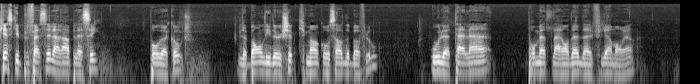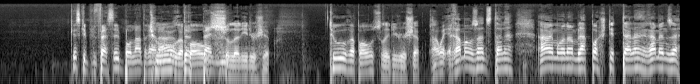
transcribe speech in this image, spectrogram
Qu'est-ce qui est le plus facile à remplacer pour le coach? Le bon leadership qui manque au Sabres de Buffalo? Ou le talent pour mettre la rondelle dans le filet à Montréal? Qu'est-ce qui est le plus facile pour l'entraîneur de repose sur le leadership. Tout repose sur le leadership. Ah oui, ramène-en du talent. Ah, mon homme, la pocheté de talent, ramène-en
